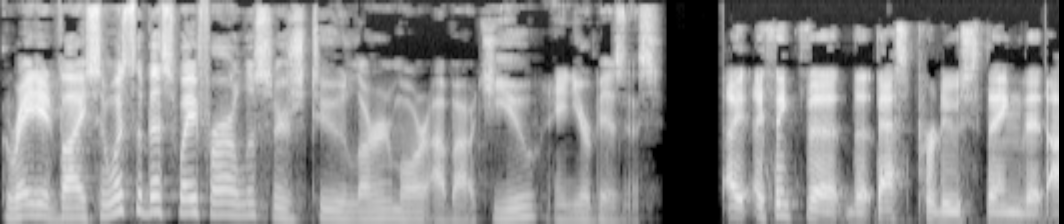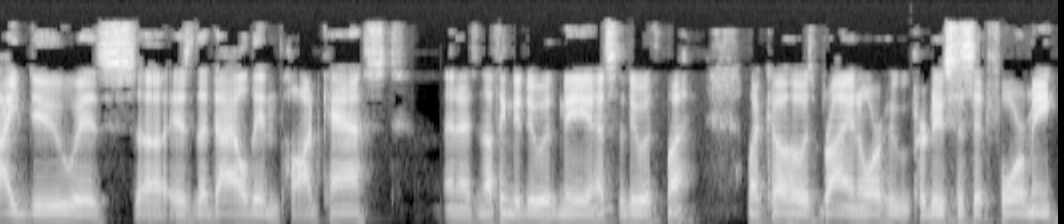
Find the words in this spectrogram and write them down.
Great advice. And what's the best way for our listeners to learn more about you and your business? I, I think the the best produced thing that I do is uh, is the Dialed In podcast, and has nothing to do with me. It has to do with my my co-host Brian Orr, who produces it for me.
